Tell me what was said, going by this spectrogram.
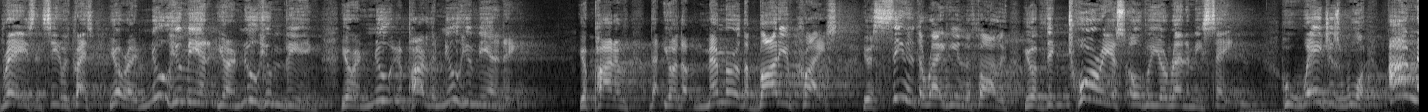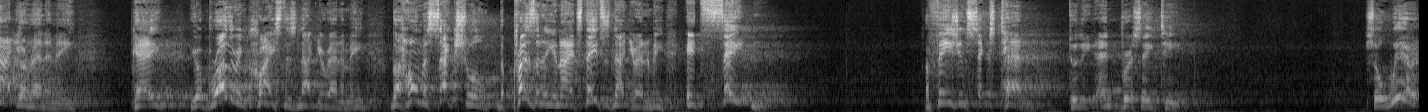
raised, and seated with Christ. You're a new human. You're a new human being. You're a new. You're part of the new humanity. You're part of. The, you're the member of the body of Christ. You're seated at the right hand of the Father. You're victorious over your enemy, Satan who wages war. I'm not your enemy. Okay? Your brother in Christ is not your enemy. The homosexual, the president of the United States is not your enemy. It's Satan. Ephesians 6:10 to the end, verse 18. So we're,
